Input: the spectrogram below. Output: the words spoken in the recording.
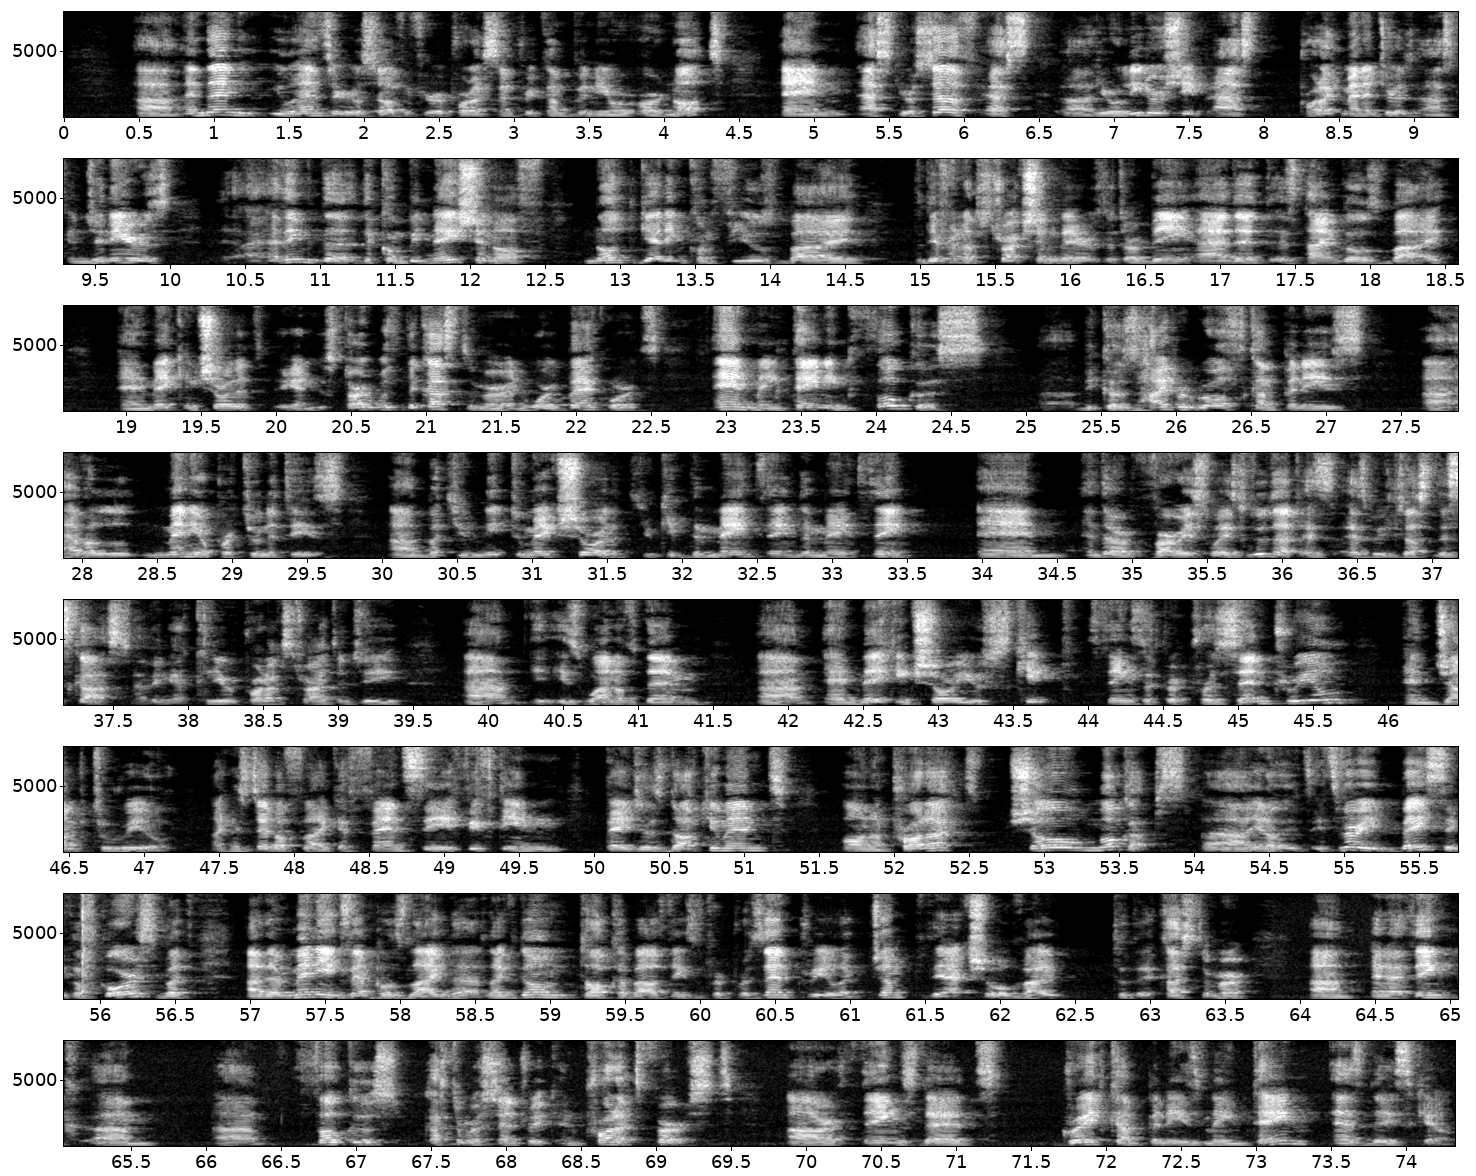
Uh, and then you answer yourself if you're a product centric company or, or not, and ask yourself, ask uh, your leadership, ask product managers, ask engineers. I think the, the combination of not getting confused by the different abstraction layers that are being added as time goes by and making sure that, again, you start with the customer and work backwards and maintaining focus uh, because hypergrowth companies uh, have a, many opportunities, uh, but you need to make sure that you keep the main thing the main thing. And, and there are various ways to do that, as, as we just discussed. Having a clear product strategy um, is one of them, um, and making sure you skip things that represent real and jump to real. Like instead of like a fancy 15 pages document on a product, show mockups. Uh, you know, it's, it's very basic, of course, but uh, there are many examples like that. Like, don't talk about things that represent real. Like, jump to the actual value to the customer. Um, and I think um, um, focus, customer centric, and product first are things that great companies maintain as they scale.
